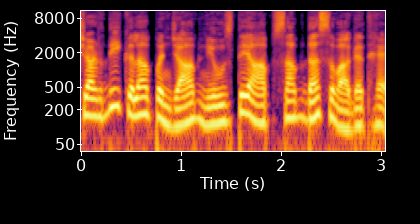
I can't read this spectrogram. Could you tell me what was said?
ਚੜ੍ਹਦੀ ਕਲਾ ਪੰਜਾਬ ਨਿਊਜ਼ ਤੇ ਆਪ ਸਭ ਦਾ ਸਵਾਗਤ ਹੈ।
